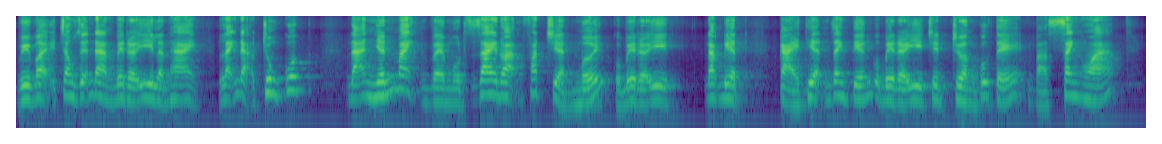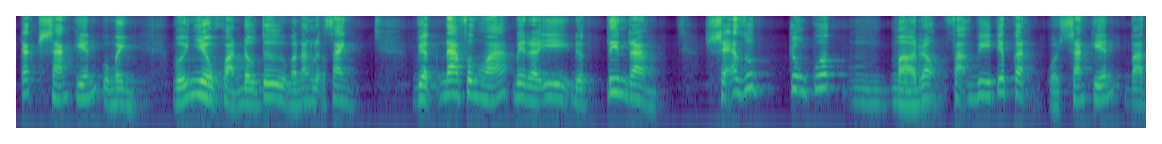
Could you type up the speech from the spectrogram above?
Vì vậy, trong diễn đàn BRI lần 2, lãnh đạo Trung Quốc đã nhấn mạnh về một giai đoạn phát triển mới của BRI, đặc biệt cải thiện danh tiếng của BRI trên trường quốc tế và xanh hóa các sáng kiến của mình với nhiều khoản đầu tư vào năng lượng xanh. Việc đa phương hóa BRI được tin rằng sẽ giúp Trung Quốc mở rộng phạm vi tiếp cận của sáng kiến và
